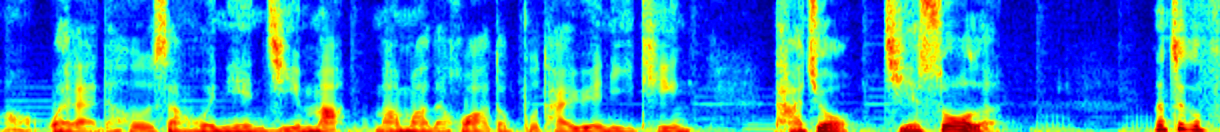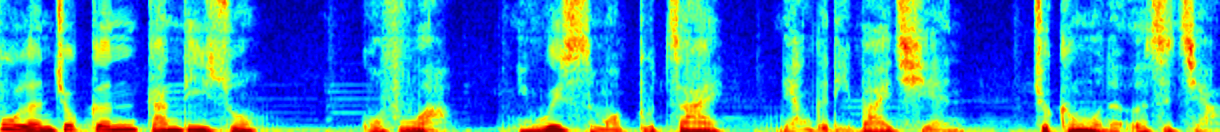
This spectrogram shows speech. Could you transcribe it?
哦，外来的和尚会念经嘛，妈妈的话都不太愿意听，他就接受了。那这个妇人就跟甘地说：“国父啊，你为什么不在两个礼拜前就跟我的儿子讲，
